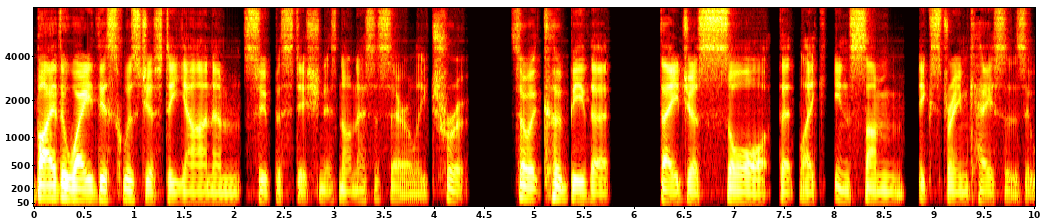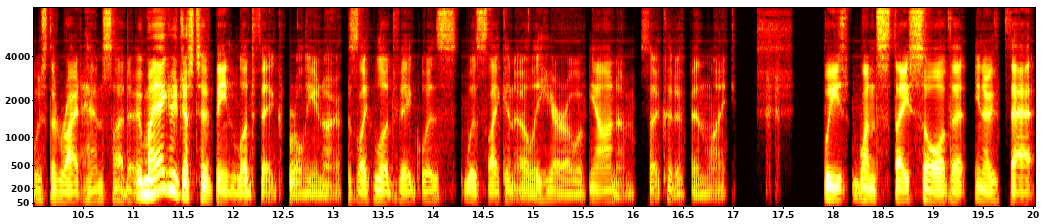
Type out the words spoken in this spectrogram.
by the way, this was just a Yharnam superstition, it's not necessarily true. So it could be that they just saw that, like, in some extreme cases, it was the right hand side. It might actually just have been Ludwig, for all you know, because like Ludwig was was like an early hero of Yharnam, so it could have been like we once they saw that you know that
